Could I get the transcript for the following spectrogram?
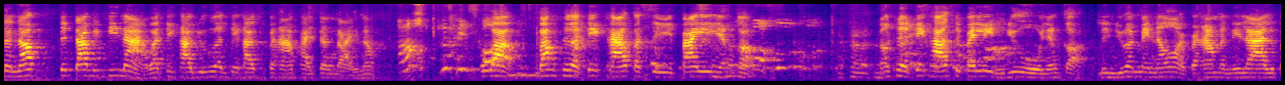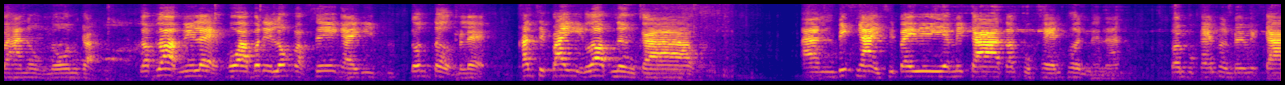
นะเนาะติดตามอีพีหน้าว่าที่เขาอยู่เงินที่เขาจะไปหาภัยจังใดเนาะอ้าวเลยเพราะว่าบางเถื่อที่เขากระสีไปยังก็บางเถื่อที่เขาสิไปลินอยู่ยังก็ลินอยู่มันไม่น้อยไปหามันนิลาหรือไปหาหนองโนนกับรอบๆนี่แหละเพราะว่าไม่ได้ลกแบบเซ่ไงอีต้นเติบไปแหละคันสิไปอีกรอบหนึ่งกับอันบิ๊กใหญ่สิไปอเมริกาตอนผูกแขนเพิ่นนะนะ ตอนผูกแขนเพิ่นไปอเมริกา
